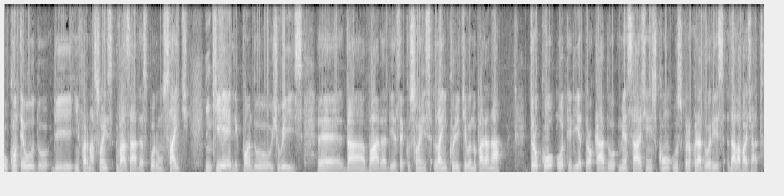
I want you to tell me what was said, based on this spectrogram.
o conteúdo de informações vazadas por um site, em que ele, quando juiz eh, da vara de execuções lá em Curitiba, no Paraná, trocou ou teria trocado mensagens com os procuradores da Lava Jato.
